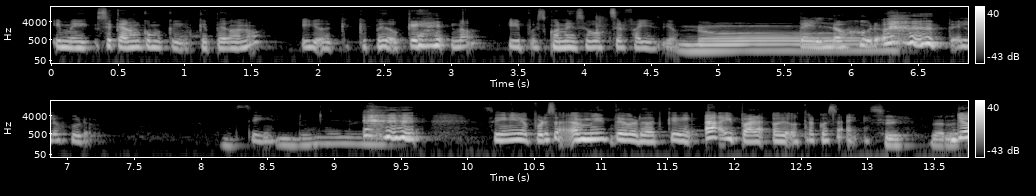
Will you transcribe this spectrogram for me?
y me se quedaron como que qué pedo, ¿no? Y yo que qué pedo qué, ¿no? Y pues con ese boxer falleció. No. Te lo juro, te lo juro. Sí. No. Sí, por eso a mí de verdad que Ah, y para eh, otra cosa, Sí, dale. Yo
